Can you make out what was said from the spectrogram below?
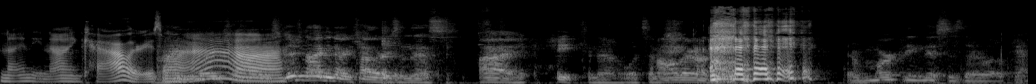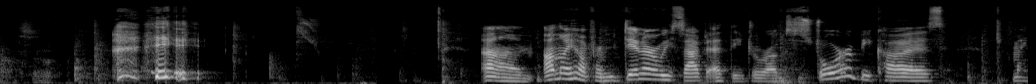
99 calories. 99 Wow. calories. There's 99 calories in this. I hate to know what's in all their other. They're marketing this as their low cal, so. um, on the way home from dinner, we stopped at the drugstore because my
